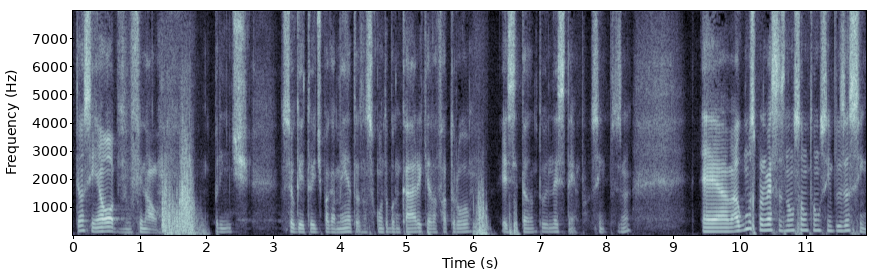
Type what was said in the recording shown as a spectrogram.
Então, assim, é óbvio o final. Print no seu gateway de pagamento, na sua conta bancária, que ela faturou esse tanto nesse tempo. Simples, né? É, algumas promessas não são tão simples assim,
